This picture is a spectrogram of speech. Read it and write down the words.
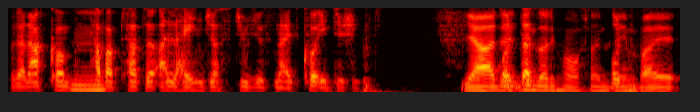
Und danach kommt Hm. Papa Platte allein Just Julius Night Core Edition. Ja, den, Und das- den sollte ich mal offline nehmen, weil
